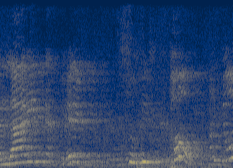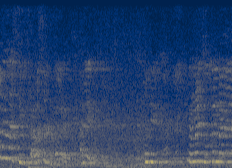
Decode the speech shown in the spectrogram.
എന്താണ് ഇതിന്റെ പേര്. സോഫി. ഹോ യൂണിവേഴ്സിറ്റി പ്രൊഫസർ അല്ലേ? നമ്മൾ ചൂടുന്നതല്ല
